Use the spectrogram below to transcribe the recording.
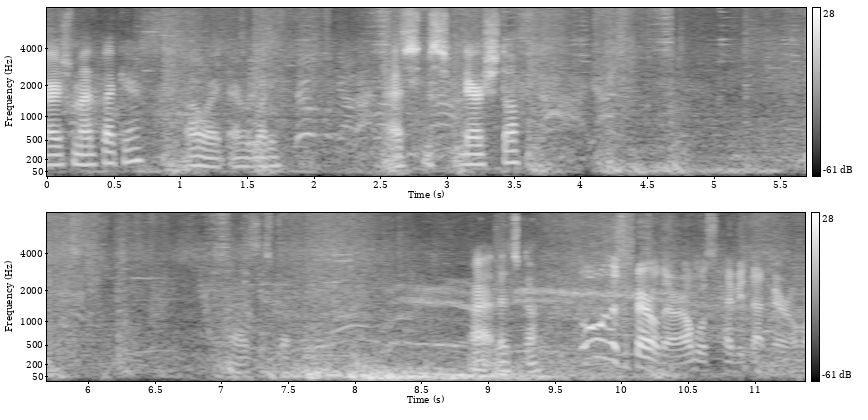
There's Matt back here. Oh wait, everybody. That's this, their stuff. Oh, Alright, let's go. Oh, there's a barrel there. I almost heavied that barrel.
